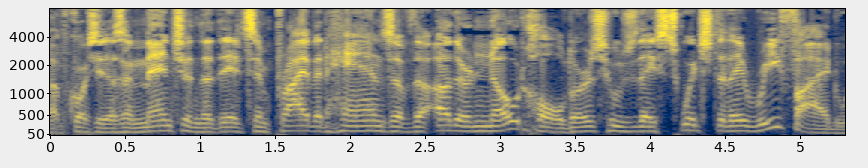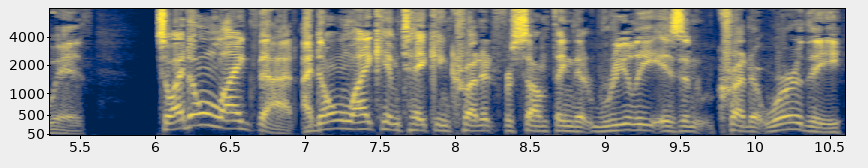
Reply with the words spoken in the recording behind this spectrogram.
of course, he doesn't mention that it's in private hands of the other note holders who they switched, to, they refied with. So I don't like that. I don't like him taking credit for something that really isn't credit worthy.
